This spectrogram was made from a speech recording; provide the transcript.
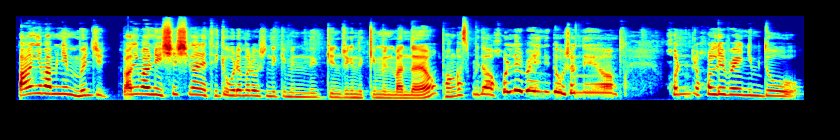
빵이맘님 왠지 빵이맘님 실시간에 되게 오랜만에 오신 느낌 느낌적인 느낌은 맞나요? 반갑습니다. 홀리레인님도 오셨네요. 홀, 홀리레인님도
